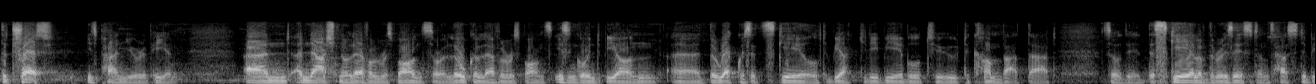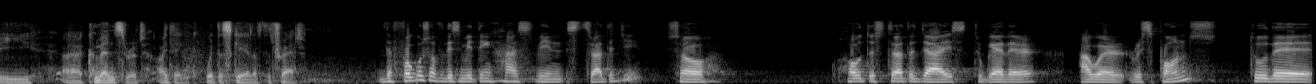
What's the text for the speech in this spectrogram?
The threat is pan-European and a national level response or a local level response isn't going to be on uh, the requisite scale to be actually be able to, to combat that. So the, the scale of the resistance has to be uh, commensurate, I think, with the scale of the threat. The focus of this meeting has been strategy. So how to strategize together our response to the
